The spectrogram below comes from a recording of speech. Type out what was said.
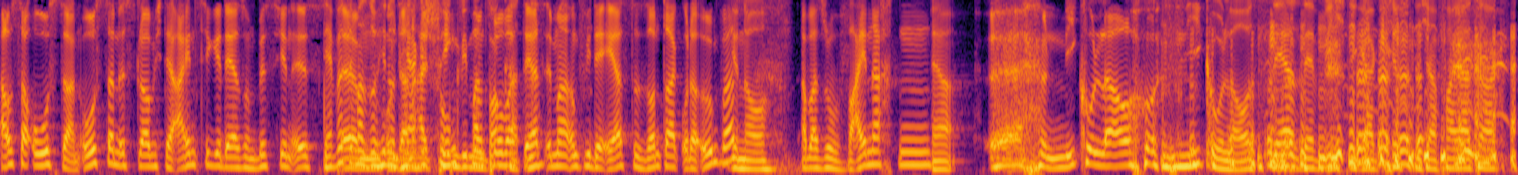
außer Ostern. Ostern ist, glaube ich, der einzige, der so ein bisschen ist. ähm, Der wird immer so hin und dann her halt geschoben, wie Pfingsten man und Bock sowas. hat, Der ne? ist immer irgendwie der erste Sonntag oder irgendwas. Genau. Aber so Weihnachten, ja. Nikolaus. Nikolaus, sehr, sehr wichtiger christlicher Feiertag.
